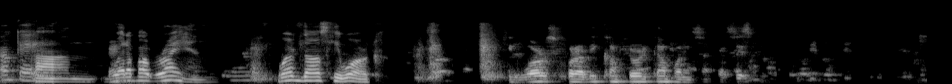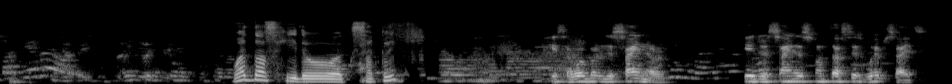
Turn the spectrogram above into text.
Okay, And what about Ryan? Where does he work? He works for a big computer company in San Francisco. What does he do exactly? He's a web designer. He designs fantastic websites.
